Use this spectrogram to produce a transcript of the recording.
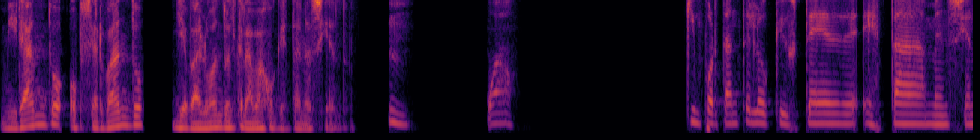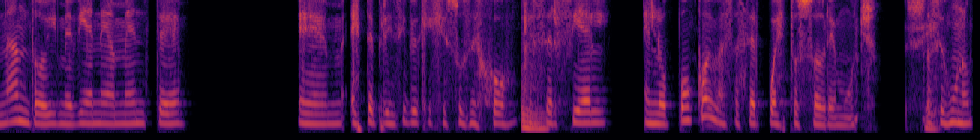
mirando, observando y evaluando el trabajo que están haciendo. Mm. Wow. Qué importante lo que usted está mencionando y me viene a mente em, este principio que Jesús dejó, que ser fiel en lo poco y vas a ser puesto sobre mucho. Entonces uno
